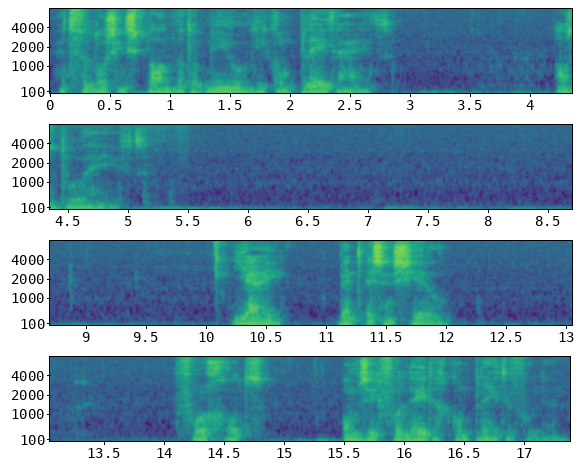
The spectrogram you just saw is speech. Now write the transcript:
Het verlossingsplan wat opnieuw die compleetheid als doel heeft. Jij bent essentieel voor God om zich volledig compleet te voelen.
